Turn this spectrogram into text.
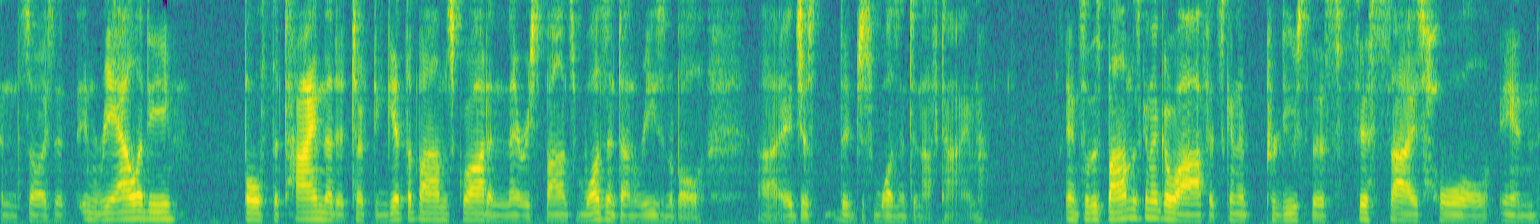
and so I said in reality both the time that it took to get the bomb squad and their response wasn't unreasonable. Uh, it just there just wasn't enough time. And so this bomb is going to go off. It's going to produce this fist-size hole in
